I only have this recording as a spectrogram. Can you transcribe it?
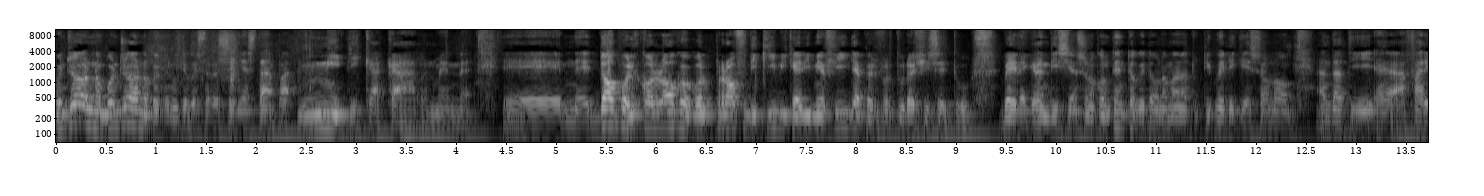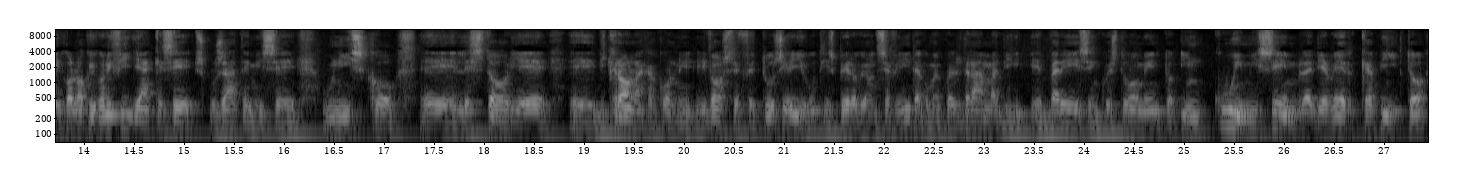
Buongiorno, buongiorno, benvenuti a questa rassegna stampa mitica Carmen. Eh, dopo il colloquio col prof di chimica di mia figlia, per fortuna ci sei tu. Bene, grandissima, sono contento che do una mano a tutti quelli che sono andati eh, a fare i colloqui con i figli, anche se, scusatemi se unisco eh, le storie eh, di cronaca con i, i, vostri affettuosi aiuti, spero che non sia finita come quel dramma di eh, Varese in questo momento, in cui mi sembra di aver capito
